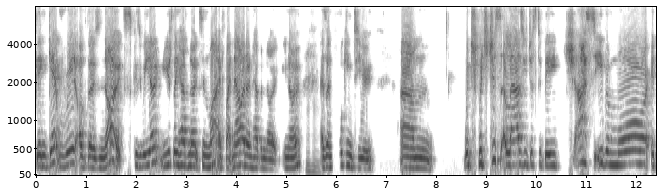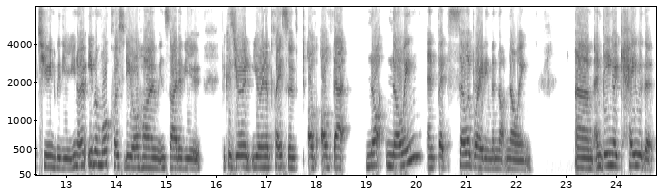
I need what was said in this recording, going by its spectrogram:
and get rid of those notes because we don't usually have notes in life right now i don't have a note you know mm-hmm. as i'm talking to you um which which just allows you just to be just even more attuned with you you know even more closer to your home inside of you because you're in, you're in a place of, of of that not knowing and but celebrating the not knowing um, and being okay with it.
